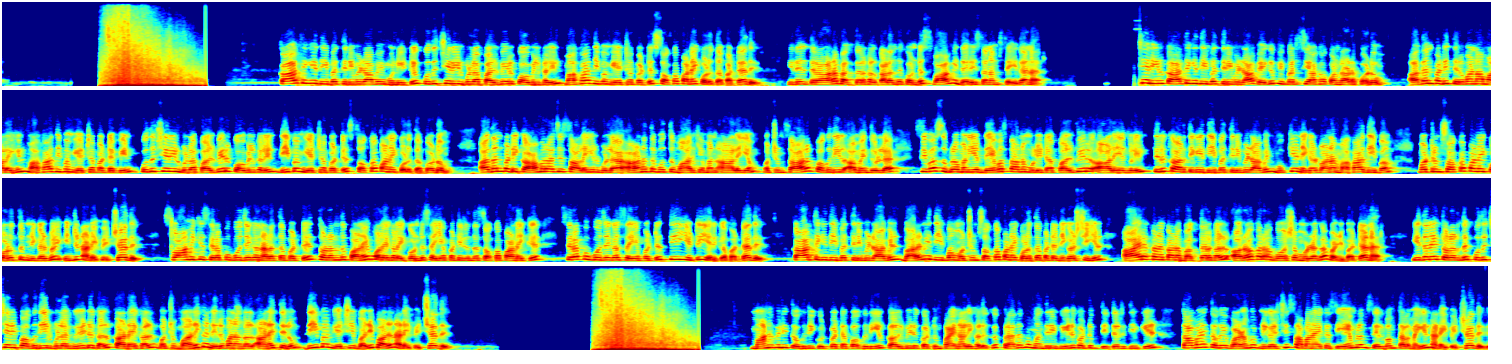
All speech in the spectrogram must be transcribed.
கார்த்திகை தீப திருவிழாவை முன்னிட்டு புதுச்சேரியில் உள்ள பல்வேறு கோவில்களில் மகா தீபம் ஏற்றப்பட்டு சொக்கப்பனை கொளுத்தப்பட்டது. இதில் திரளான பக்தர்கள் கலந்து கொண்டு சுவாமி தரிசனம் செய்தனர். புதுச்சேரியில் கார்த்திகை தீப திருவிழா வெகு விமர்சையாக கொண்டாடப்படும். அதன்படி திருவண்ணாமலையில் மகா தீபம் ஏற்றப்பட்ட பின் புதுச்சேரியில் உள்ள பல்வேறு கோவில்களில் தீபம் ஏற்றப்பட்டு சொக்கப்பானை கொளுத்தப்படும். அதன்படி காமராஜர் சாலையில் உள்ள ஆனந்தமுத்து மாரியம்மன் ஆலயம் மற்றும் சாரம் பகுதியில் அமைந்துள்ள சிவசுப்பிரமணியர் தேவஸ்தானம் உள்ளிட்ட பல்வேறு ஆலயங்களில் திருக்கார்த்திகை தீப திருவிழாவின் முக்கிய நிகழ்வான மகா தீபம் மற்றும் சொக்கப்பனை கொளுத்தும் நிகழ்வு இன்று நடைபெற்றது. சுவாமிக்கு சிறப்பு பூஜைகள் நடத்தப்பட்டு தொடர்ந்து பனை ஓலைகளை கொண்டு செய்யப்பட்டிருந்த சொக்கப்பானைக்கு சிறப்பு பூஜைகள் செய்யப்பட்டு தீயிட்டு எரிக்கப்பட்டது. கார்த்திகை தீப திருவிழாவில் பரணி தீபம் மற்றும் சொக்கப்பனை கொளுத்தப்பட்ட நிகழ்ச்சியில் ஆயிரக்கணக்கான பக்தர்கள் அரோகரா கோஷம் முழங்க வழிபட்டனர். இதனைத் தொடர்ந்து புதுச்சேரி பகுதியில் உள்ள வீடுகள் கடைகள் மற்றும் வணிக நிறுவனங்கள் அனைத்திலும் தீபம் ஏற்றி வழிபாடு நடைபெற்றது. மானவெளி தொகுதிக்குட்பட்ட பகுதியில் கல்வீடு கட்டும் பயனாளிகளுக்கு பிரதம மந்திரி வீடு கட்டும் திட்டத்தின் கீழ் தவணைத் தொகை வழங்கும் நிகழ்ச்சி சபாநாயகர் சேம்பலம் செல்வம் தலைமையில் நடைபெற்றது.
